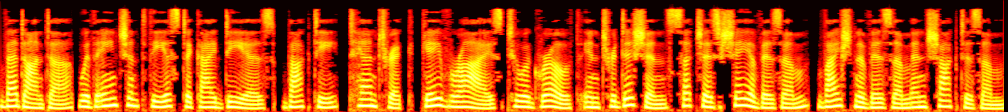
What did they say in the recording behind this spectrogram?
Vedanta with ancient theistic ideas Bhakti, Tantric, gave rise to a growth in traditions such as Shaivism, Vaishnavism and Shaktism.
